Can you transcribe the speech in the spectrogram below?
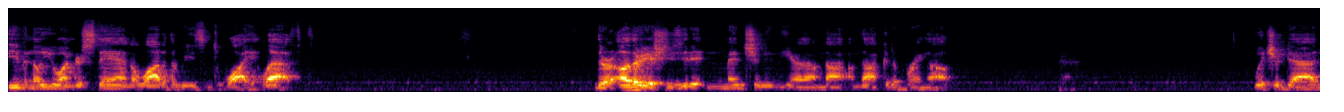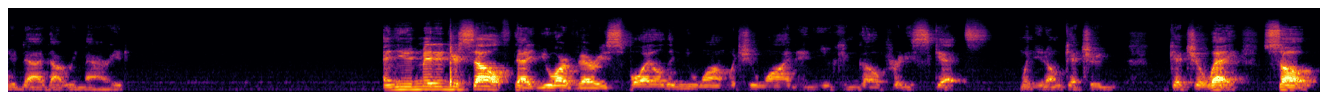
even though you understand a lot of the reasons why he left. There are other issues you didn't mention in here that I'm not I'm not going to bring up with your dad. Your dad got remarried. And you admitted yourself that you are very spoiled and you want what you want and you can go pretty skits when you don't get your get your way. So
